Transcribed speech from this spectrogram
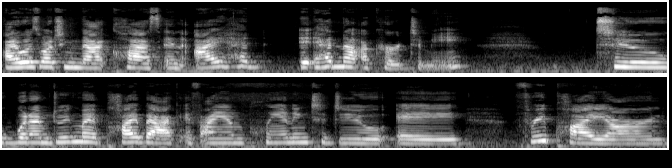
I was watching that class and I had, it had not occurred to me to when I'm doing my ply back, if I am planning to do a three ply yarn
